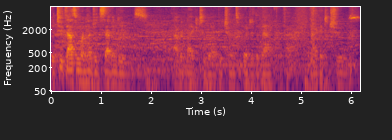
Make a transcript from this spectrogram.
the 2170s, I would like to uh, be transported to that if I, if I get to choose.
